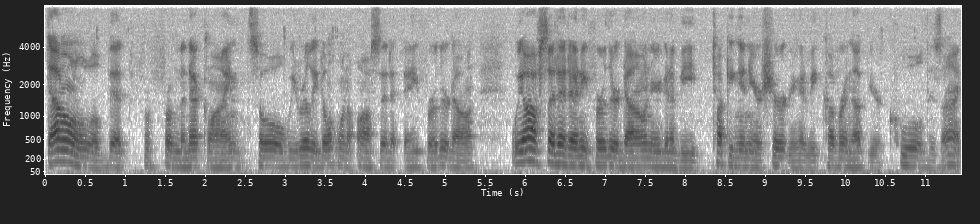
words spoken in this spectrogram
down a little bit from, the neckline. So we really don't want to offset it any further down we offset it any further down, you're going to be tucking in your shirt, you're going to be covering up your cool design.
